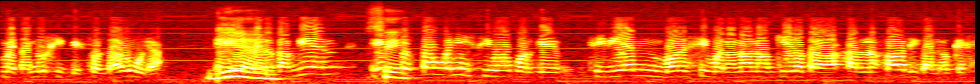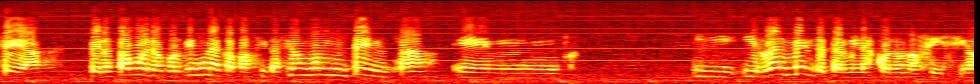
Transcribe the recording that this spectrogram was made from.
metalúrgica y soldadura. Bien. Eh, pero también sí. esto está buenísimo porque si bien vos decís, bueno, no, no quiero trabajar en la fábrica, lo que sea, pero está bueno porque es una capacitación muy intensa eh, y, y, realmente terminas con un oficio.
